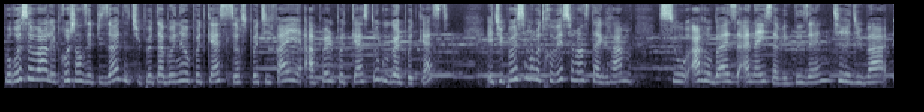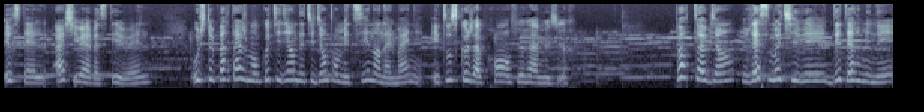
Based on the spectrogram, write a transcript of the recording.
Pour recevoir les prochains épisodes, tu peux t'abonner au podcast sur Spotify, Apple Podcast ou Google Podcast. Et tu peux aussi me retrouver sur Instagram sous anaïs avec deux n, tiré du bas, urstel, H-U-R-S-T-E-L, où je te partage mon quotidien d'étudiante en médecine en Allemagne et tout ce que j'apprends au fur et à mesure. Porte-toi bien, reste motivé, déterminé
